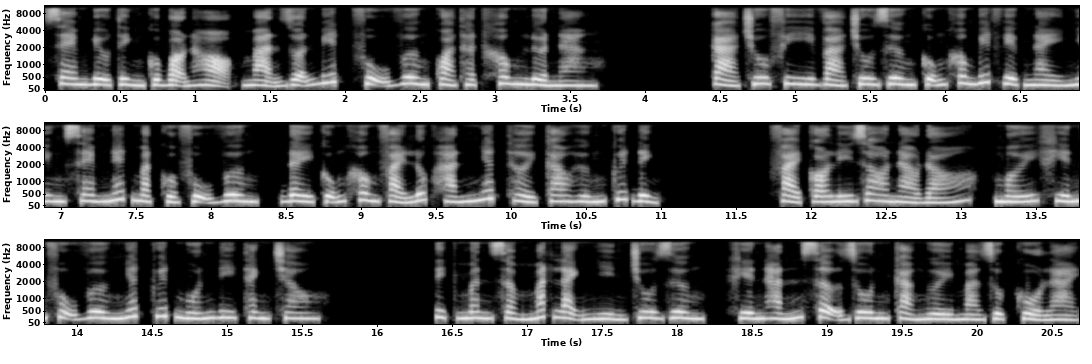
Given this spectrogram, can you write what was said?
Xem biểu tình của bọn họ, Mạn Duẫn biết phụ vương quả thật không lừa nàng. Cả Chu Phi và Chu Dương cũng không biết việc này nhưng xem nét mặt của phụ vương, đây cũng không phải lúc hắn nhất thời cao hứng quyết định. Phải có lý do nào đó, mới khiến phụ vương nhất quyết muốn đi Thanh Châu. Tịch mân sầm mắt lạnh nhìn Chu Dương, khiến hắn sợ run cả người mà rụt cổ lại.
